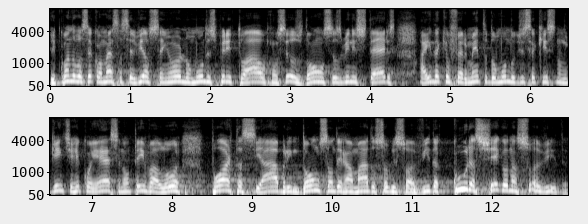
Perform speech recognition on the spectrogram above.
E quando você começa a servir ao Senhor no mundo espiritual, com seus dons, seus ministérios, ainda que o fermento do mundo disse aqui, se ninguém te reconhece, não tem valor, portas se abrem, dons são derramados sobre sua vida, curas chegam na sua vida.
